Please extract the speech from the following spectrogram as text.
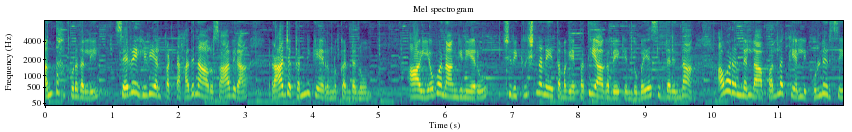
ಅಂತಃಪುರದಲ್ಲಿ ಸೆರೆ ಹಿಡಿಯಲ್ಪಟ್ಟ ಹದಿನಾರು ಸಾವಿರ ರಾಜಕನ್ನಿಕೆಯರನ್ನು ಕಂಡನು. ಆ ಯೌವನಾಂಗಿನಿಯರು ಶ್ರೀಕೃಷ್ಣನೇ ತಮಗೆ ಪತಿಯಾಗಬೇಕೆಂದು ಬಯಸಿದ್ದರಿಂದ ಅವರನ್ನೆಲ್ಲ ಪಲ್ಲಕ್ಕಿಯಲ್ಲಿ ಕುಳ್ಳಿರಿಸಿ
